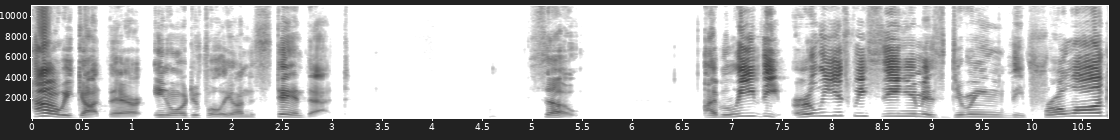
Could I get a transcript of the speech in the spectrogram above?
how he got there in order to fully understand that. So, I believe the earliest we see him is during the prologue,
